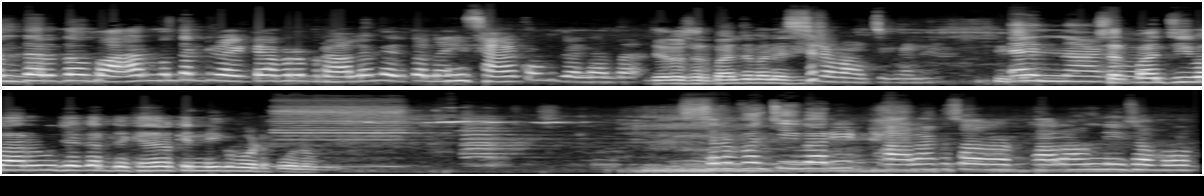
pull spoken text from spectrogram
ਅੰਦਰ ਤੋਂ ਬਾਹਰ ਮਤਲਬ ਡਾਇਰੈਕਟਰ ਪਰ ਬਿਠਾ ਲਿਆ ਮੇਰੇ ਤਾਂ ਨਹੀਂ ਸਾਹ ਘੁੱਟ ਜਾਣਾ ਤਾਂ। ਜਦੋਂ ਸਰਪੰਚ ਬਣੇ ਸੀ? ਸਰਪੰਚ ਬਣੇ। ਇੰਨਾ ਕੁ- ਸਰਪੰਚੀ ਵਾਰ ਨੂੰ ਜੇਕਰ ਦੇਖਿਆ ਜਾਵੇ ਕਿੰਨੀ ਕੁ ਵੋਟ ਪੋਲ ਹੋਊਗੀ? ਸਰਪੰਚੀ ਵਾਰੀ 1800 18 1900 ਵੋਟ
